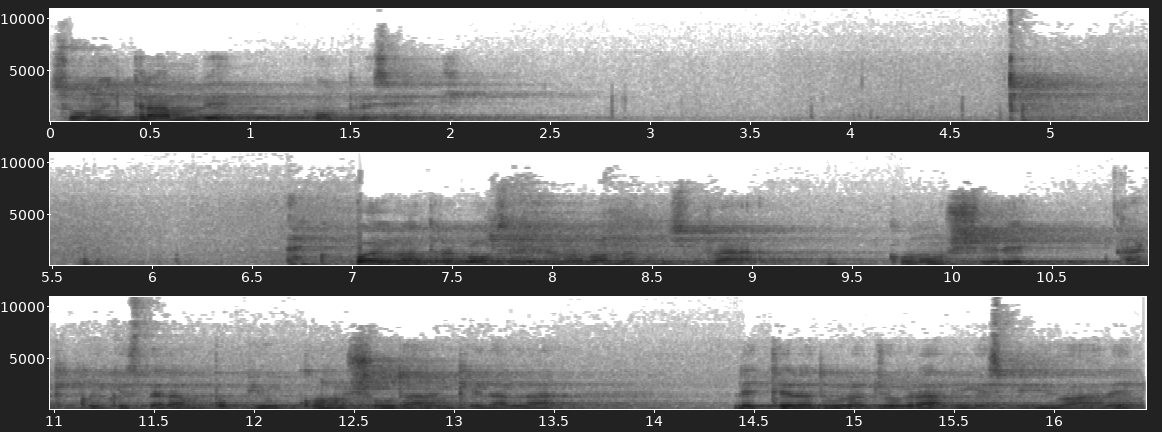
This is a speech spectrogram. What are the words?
Sono entrambe compresenti. Ecco, poi un'altra cosa che la Madonna qui ci fa conoscere, anche qui questa era un po' più conosciuta anche dalla letteratura geografica e spirituale,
